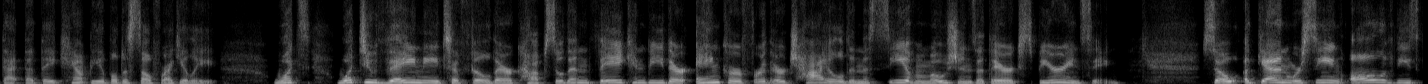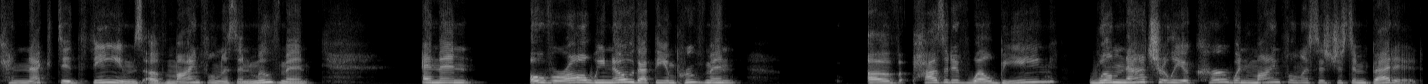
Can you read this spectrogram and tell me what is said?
that that they can't be able to self-regulate. What's what do they need to fill their cup so then they can be their anchor for their child in the sea of emotions that they're experiencing. So again, we're seeing all of these connected themes of mindfulness and movement. And then overall, we know that the improvement of positive well being will naturally occur when mindfulness is just embedded,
